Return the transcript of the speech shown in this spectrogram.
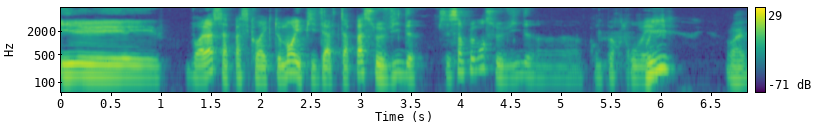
Et voilà, ça passe correctement. Et puis t'as t'as pas ce vide. C'est simplement ce vide euh, qu'on peut retrouver. Oui, ouais,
